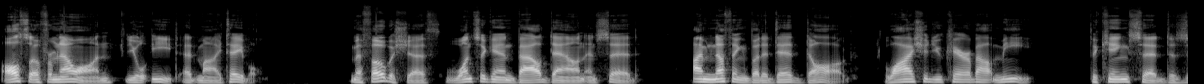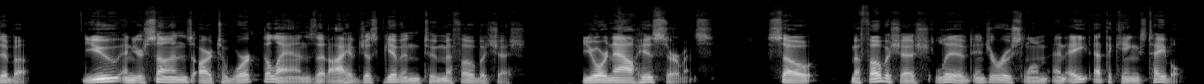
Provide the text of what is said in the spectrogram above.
Also, from now on, you'll eat at my table. Mephibosheth once again bowed down and said, I'm nothing but a dead dog. Why should you care about me? The king said to Ziba, You and your sons are to work the lands that I have just given to Mephibosheth. You are now his servants. So Mephibosheth lived in Jerusalem and ate at the king's table.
